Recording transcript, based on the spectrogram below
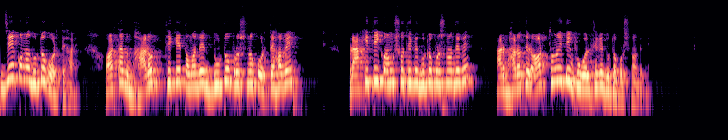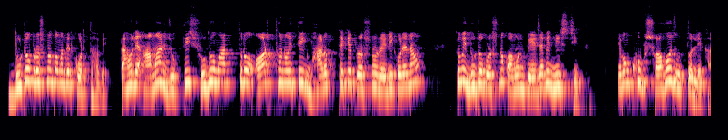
যে কোনো দুটো করতে হয়। অর্থাৎ ভারত থেকে তোমাদের দুটো প্রশ্ন করতে হবে, প্রাকৃতিক অংশ থেকে দুটো প্রশ্ন দেবে, আর ভারতের অর্থনৈতিক ভূগোল থেকে দুটো প্রশ্ন দেবে। দুটো প্রশ্ন তোমাদের করতে হবে। তাহলে আমার যুক্তি শুধুমাত্র অর্থনৈতিক ভারত থেকে প্রশ্ন রেডি করে নাও। তুমি দুটো প্রশ্ন কমন পেয়ে যাবে নিশ্চিত এবং খুব সহজ উত্তর লেখা।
